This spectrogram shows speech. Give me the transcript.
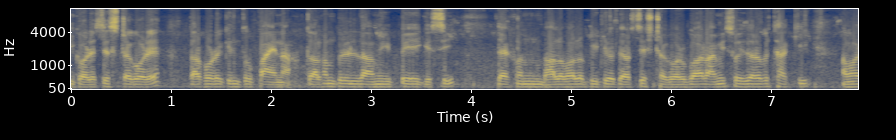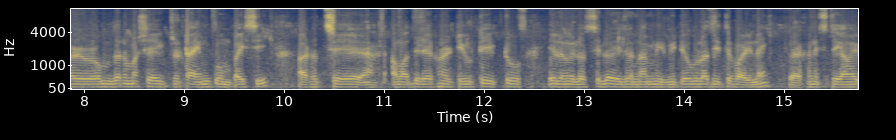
ই করে, চেষ্টা করে, তারপরে কিন্তু পায় না। তো আলহামদুলিল্লাহ আমি পেয়ে গেছি। তো এখন ভালো ভালো ভিডিও দেওয়ার চেষ্টা করব। আর আমি সৌদি আরবে থাকি। আমার রমজান মাসে একটু টাইম কম পাইছি। আর হচ্ছে, আমাদের এখন ডিউটি একটু এলোমেলো ছিল, এই জন্য আমি ভিডিওগুলো দিতে পারি নাই। তো এখন থেকে আমি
